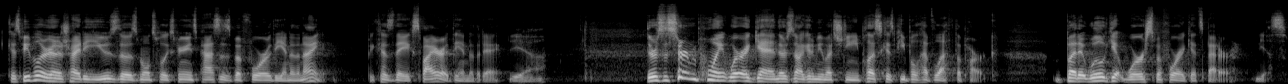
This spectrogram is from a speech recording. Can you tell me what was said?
because people are going to try to use those multiple experience passes before the end of the night because they expire at the end of the day. Yeah. There's a certain point where again, there's not going to be much Genie Plus because people have left the park, but it will get worse before it gets better. Yes.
